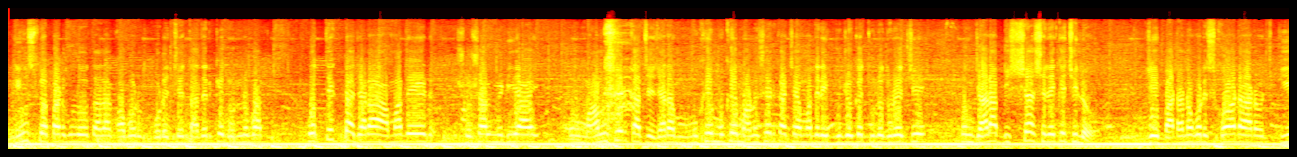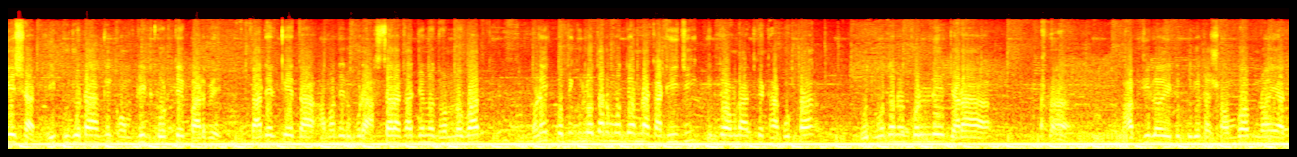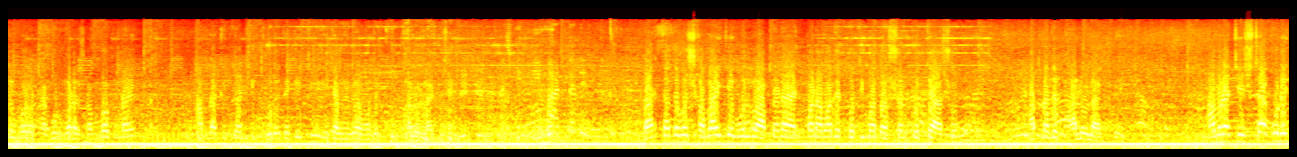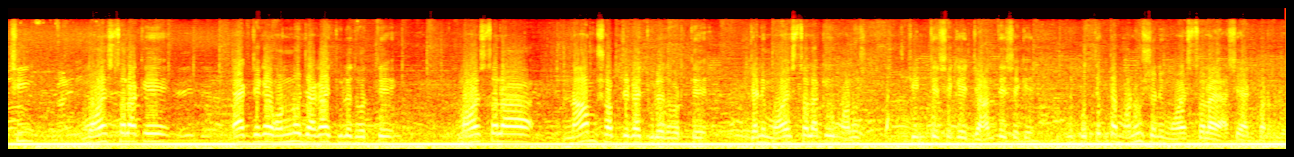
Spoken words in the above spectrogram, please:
নিউজ পেপারগুলো তারা খবর পড়েছে, তাদেরকে ধন্যবাদ। প্রত্যেকটা যারা আমাদের সোশ্যাল মিডিয়ায় এবং মানুষের কাছে, যারা মুখে মুখে মানুষের কাছে আমাদের এই পুজোকে তুলে ধরেছে এবং যারা বিশ্বাস রেখেছিল যে বাটানগর স্কোয়াড আর কিয়েশান এই পুজোটাকে কমপ্লিট করতে পারবে, তাদেরকে তা আমাদের উপরে আস্থা রাখার জন্য ধন্যবাদ। অনেক প্রতিকূলতার মধ্যে আমরা কাটিয়েছি, কিন্তু আমরা আজকে ঠাকুরটা উদ্বোধন করলে যারা ভাবছিল এই পুজোটা সম্ভব নয়, এত বড় ঠাকুর করা সম্ভব নয়, আমরা কিন্তু আজকে করে দেখেছি, এটা ভেবে আমাদের খুব ভালো লাগছে। বার্তা দেবো সবাইকে, বলব আপনারা একবার আমাদের প্রতিমা দর্শন করতে আসুন, আপনাদের ভালো লাগবে। আমরা চেষ্টা করেছি মহেশতলাকে এক জায়গায় অন্য জায়গায় তুলে ধরতে মহেশতলা নাম সব জায়গায় তুলে ধরতে জানি মহেশতলাকেও মানুষ চিনতে শেখে জানতে শেখে প্রত্যেকটা মানুষ জানি মহেশতলায় আসে একবার হলো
